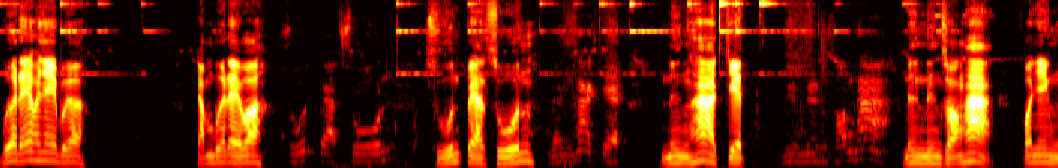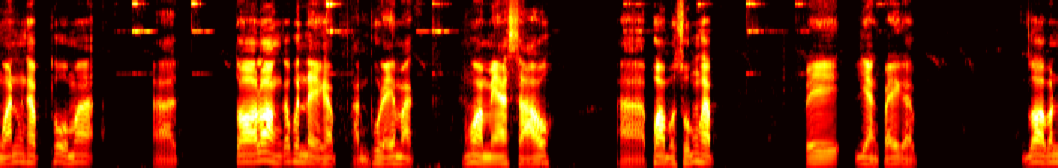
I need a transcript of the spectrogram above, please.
เบอร์ใดพ่อใหญ่เบอร์ จำเบอร์ได้บ่ศูนย์แปดศูนย์ศูนย์แปดศูนย์หนึ่งห้าเจ็ดหนึ่งห้าเจ็ดหนึ่งหนึ่งสองห้าหนึ่งหนึ่งสองห้าพ่อใหญ่หวนครับ โทรมาอ่าต่อรองกับเพิ่นได้ครับกันผู้ใดมักง้อแม่สาวอ่าพร้อมผสมครับ ไปเลี้ยงไปกับรอมัน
